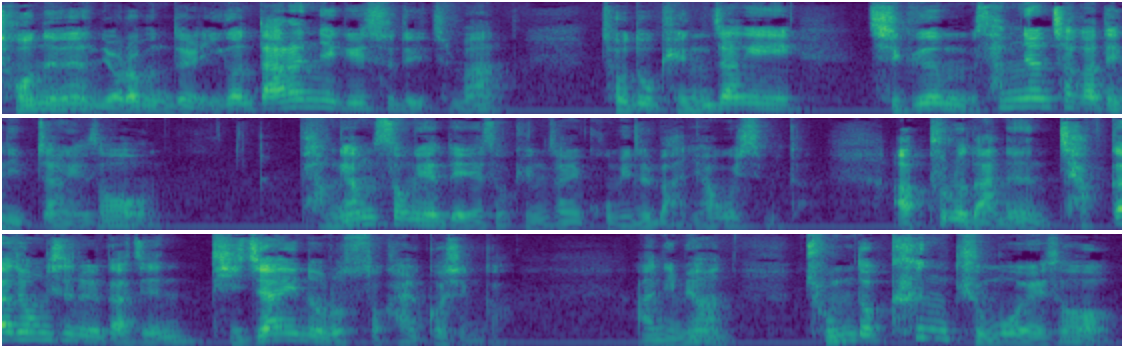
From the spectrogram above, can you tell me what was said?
저는 여러분들 이건 다른 얘기일 수도 있지만 저도 굉장히 지금 3년차가 된 입장에서 방향성에 대해서 굉장히 고민을 많이 하고 있습니다. 앞으로 나는 작가 정신을 가진 디자이너로서 갈 것인가? 아니면 좀 더 큰 규모에서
